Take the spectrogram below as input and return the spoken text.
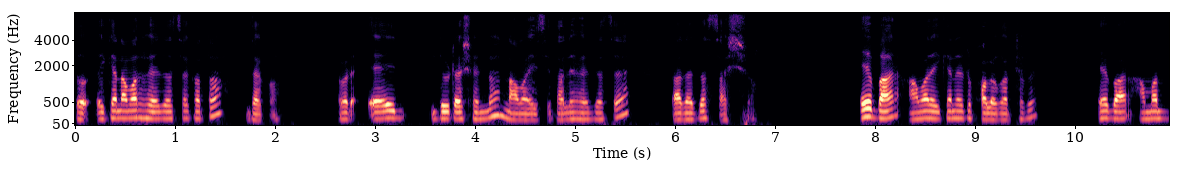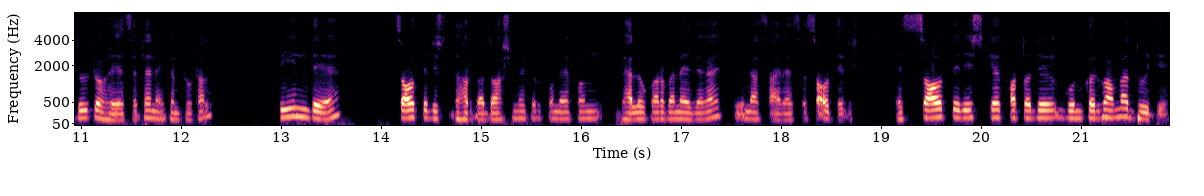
তো এখানে আমার হয়ে যাচ্ছে কত? দেখো, এবার এই দুইটা শূন্য নামাইছি, তাহলে হয়ে যাচ্ছে চার হাজার চারশো। এবার আমার এখানে একটু ফলো করতে হবে। এবার আমার দুটো হয়েছে তাই না? এখানে টোটাল তিন দিয়ে চৌত্রিশ ধরবা দশমিকের কোনো এখন ভ্যালু করবে না এই জায়গায়, তিন আর চার আছে চৌত্রিশ। এই চৌত্রিশকে কত দিয়ে গুণ করব আমরা? দুই দিয়ে।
